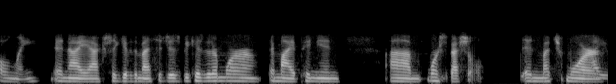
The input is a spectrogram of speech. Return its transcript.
only, and I actually give the messages because they're more, in my opinion, um, more special and much more. I,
